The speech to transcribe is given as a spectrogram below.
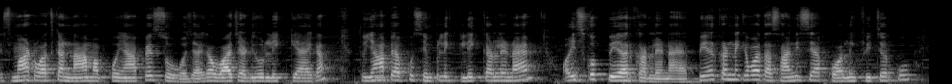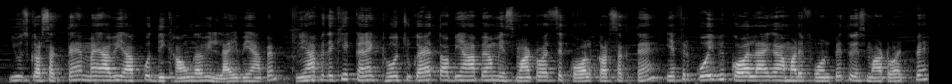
स्मार्ट वॉच का नाम आपको यहाँ पे शो हो जाएगा वॉच एड्यूर लिख के आएगा। तो यहाँ पे आपको सिंपली क्लिक कर लेना है और इसको पेयर कर लेना है। पेयर करने के बाद आसानी से आप कॉलिंग फीचर को यूज़ कर सकते हैं। मैं अभी आपको दिखाऊँगा अभी लाइव यहाँ पे। तो यहाँ पे देखिए कनेक्ट हो चुका है। तो अब यहाँ पे हम स्मार्ट वॉच से कॉल कर सकते हैं। या फिर कोई भी कॉल आएगा हमारे फ़ोन पे तो स्मार्ट वॉच पे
